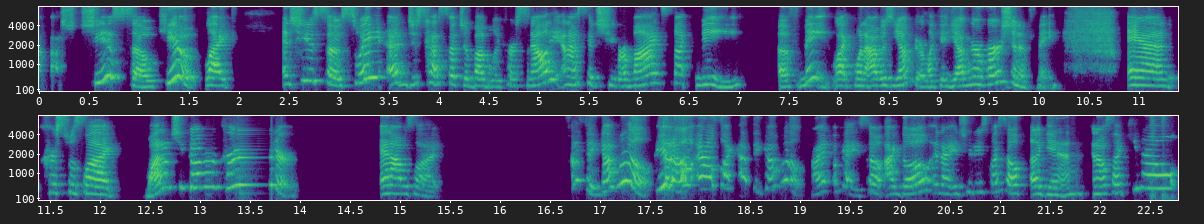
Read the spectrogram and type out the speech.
gosh, she is so cute. Like, and she is so sweet and just has such a bubbly personality. And I said, she reminds me of me, like when I was younger, like a younger version of me. And Chris was like, why don't you go recruit her? And I was like, I think I will, you know? And I was like, I think I will, right? Okay. So I go and I introduce myself again. And I was like, you know,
